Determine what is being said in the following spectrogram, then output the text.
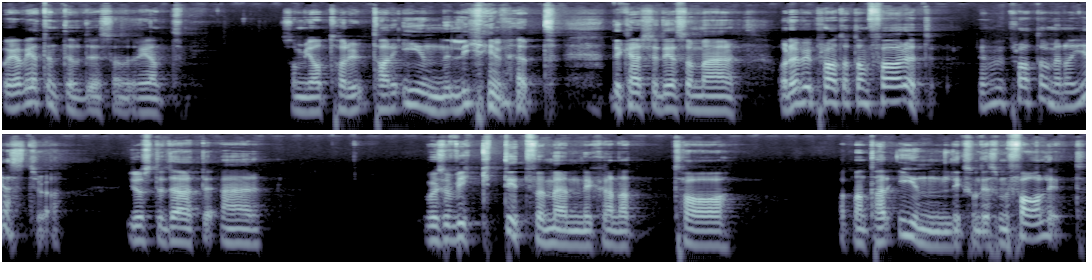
Och jag vet inte, det är så rent som jag tar, tar in livet. Det kanske är det som är, och det har vi pratat om förut. Det har vi pratat om med någon gäst tror jag. Just det där att det är, det är så viktigt för människan att ta, att man tar in liksom det som är farligt.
